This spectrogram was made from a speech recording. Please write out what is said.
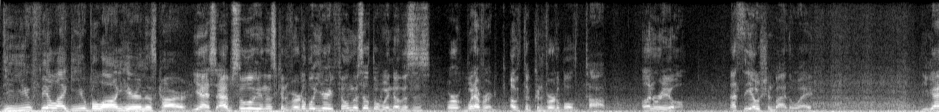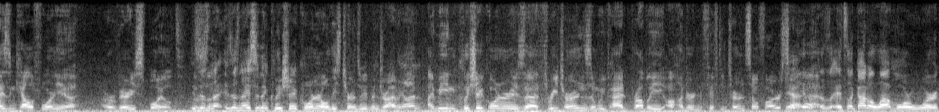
do you feel like you belong here in this car? Yes, absolutely in this convertible. Yuri, film this out the window. This is, or whatever, out the convertible top. Unreal. That's the ocean, by the way. You guys in California are very spoiled. Is this, ni- is this nicer than Cliche Corner, all these turns we've been driving on? I mean, Cliche Corner is uh, three turns, and we've had probably 150 turns so far. So yeah. it's- it's got a lot more work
